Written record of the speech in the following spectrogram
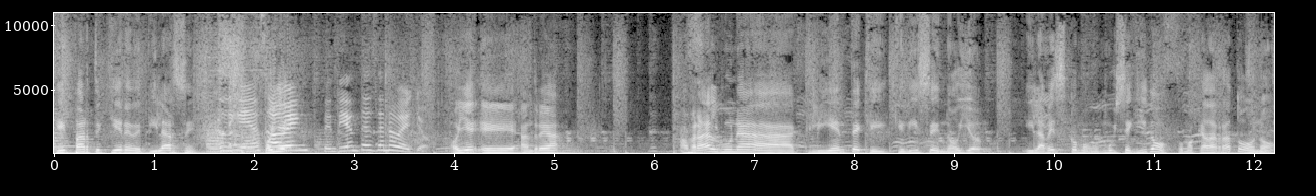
qué parte quiere depilarse. Así que ya Oye. saben, pendientes de Novello. Oye, eh, Andrea, ¿habrá alguna cliente que, que dice no yo y la ves como muy seguido, como a cada rato o no?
